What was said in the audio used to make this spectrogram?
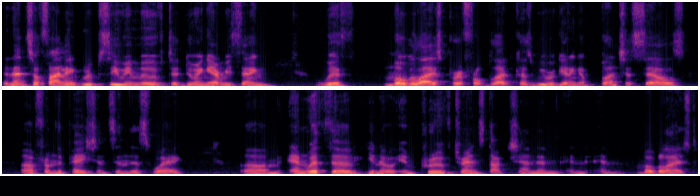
And then, so finally in Group C, we moved to doing everything with mobilized peripheral blood because we were getting a bunch of cells uh, from the patients in this way. Um, and with the, you know, improved transduction and, and, and mobilized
